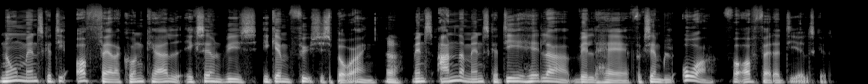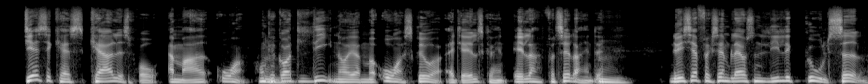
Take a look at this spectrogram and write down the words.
Nogle mennesker, de opfatter kun kærlighed eksempelvis igennem fysisk berøring, Ja. mens andre mennesker, de hellere vil have for eksempel ord for at opfatte, at de er elsket. Jessicas kærlighedssprog er meget ord. Hun mm. kan godt lide, når jeg med ord skriver, at jeg elsker hende, eller fortæller hende det. Mm. Hvis jeg for eksempel laver sådan en lille gul seddel,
